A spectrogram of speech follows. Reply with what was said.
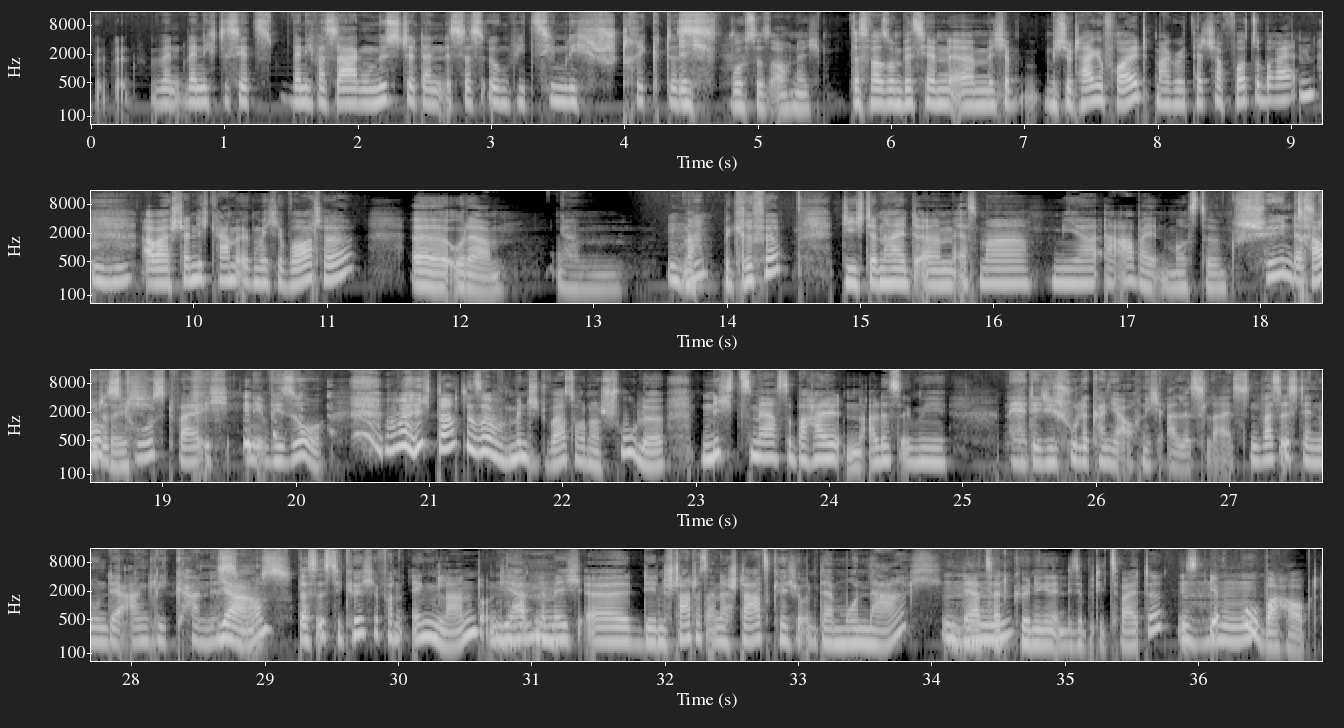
wenn, wenn ich das jetzt, wenn ich was sagen müsste, dann ist das irgendwie ziemlich striktes. Ich wusste es auch nicht. Das war so ein bisschen, ähm, ich habe mich total gefreut, Margaret Thatcher vorzubereiten, Mhm. aber ständig kamen irgendwelche Worte äh, oder ähm, Mhm. na, Begriffe, die ich dann halt ähm, erstmal mir erarbeiten musste. Schön, dass du das Traurig. tust, weil ich, nee, wieso? Aber ich dachte so, Mensch, du warst doch in der Schule, nichts mehr hast du behalten, alles irgendwie. Naja, die, die Schule kann ja auch nicht alles leisten. Was ist denn nun der Ja, Anglikanismus? das ist die Kirche von England und die hat nämlich äh, den Status einer Staatskirche und der Monarch, derzeit Königin Elisabeth II., ist ihr Oberhaupt.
